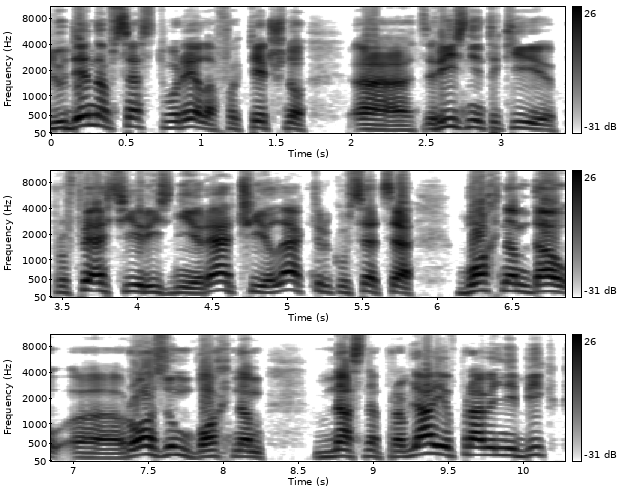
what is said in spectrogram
людина все створила фактично е, різні такі професії, різні речі, електрику, все це. Бог нам дав е, розум, Бог нам нас направляє в правильний бік,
